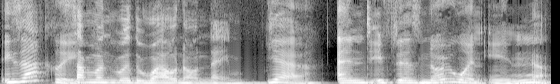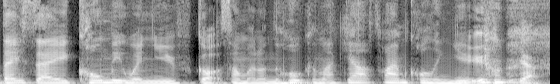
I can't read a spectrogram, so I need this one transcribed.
exactly Someone with a well-known name. yeah. And if there's no one in, Yeah. they say, call me when you've got someone on the hook. I'm like, yeah, that's why I'm calling you. Yeah.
